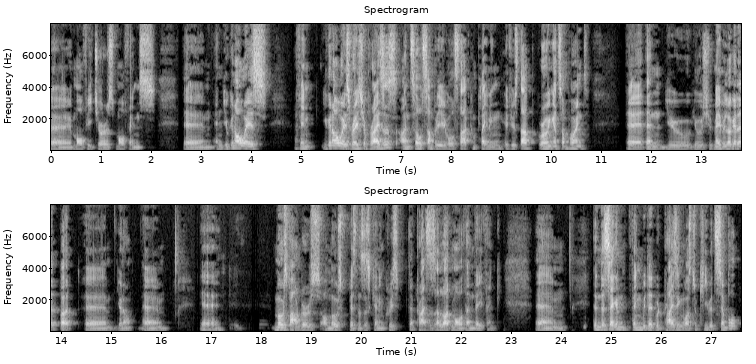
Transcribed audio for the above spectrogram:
uh, more features, more things. Um, and you can always, I think, you can always raise your prices until somebody will start complaining. If you stop growing at some point, then you should maybe look at it. But um, you know, um, most founders or most businesses can increase their prices a lot more than they think. Um, then the second thing we did with pricing was to keep it simple.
